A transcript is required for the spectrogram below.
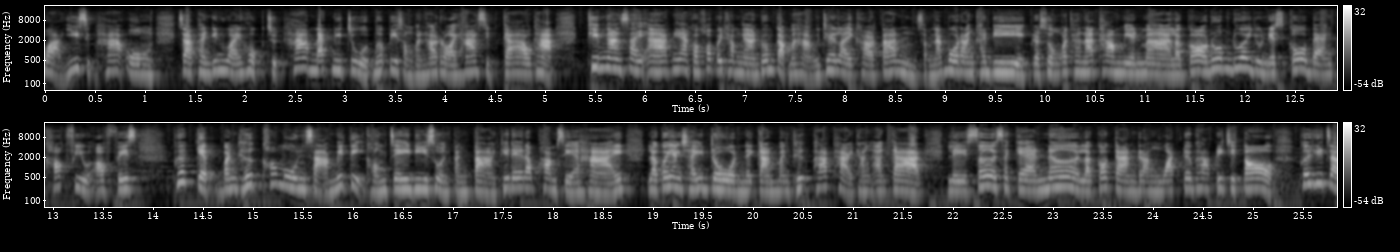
กว่า 25 องค์ จากแผ่นดินไหว 6.5 แมกนิจูดเมื่อปี 2559 ค่ะ ทีมงานไซอาร์คเนี่ยเขาเข้าไปทำงานร่วมกับมหาวิทยาลัยคาร์ตันสำนักโบราณคดี กระทรวงวัฒนธรรมเมียนมา แล้วก็ร่วมด้วย UNESCO Bangkok Field Office เพื่อเก็บบันทึกข้อมูล 3 มิติของ JD ส่วนต่างๆ ที่ได้รับความเสียหายแล้วก็ยังใช้โดรนในการบันทึกภาพถ่ายทางอากาศ เลเซอร์สแกนเนอร์ แล้วก็การรังวัดด้วยภาพดิจิตอล เพื่อที่จะ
